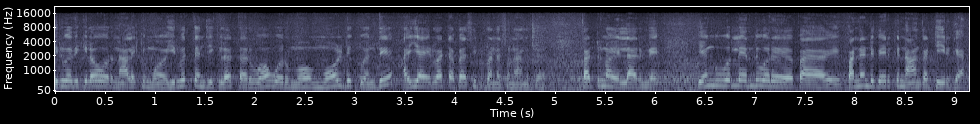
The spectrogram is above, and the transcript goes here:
இருபது கிலோ ஒரு நாளைக்கு மோ இருபத்தஞ்சி கிலோ தருவோம். ஒரு மோ மோல்டுக்கு வந்து ஐயாயிரரூபா டெபாசிட் பண்ண சொன்னாங்க சார். கட்டணும் எல்லாருமே. எங்கள் ஊர்லேருந்து ஒரு ப பன்னெண்டு பேருக்கு நான் கட்டியிருக்கேன்.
